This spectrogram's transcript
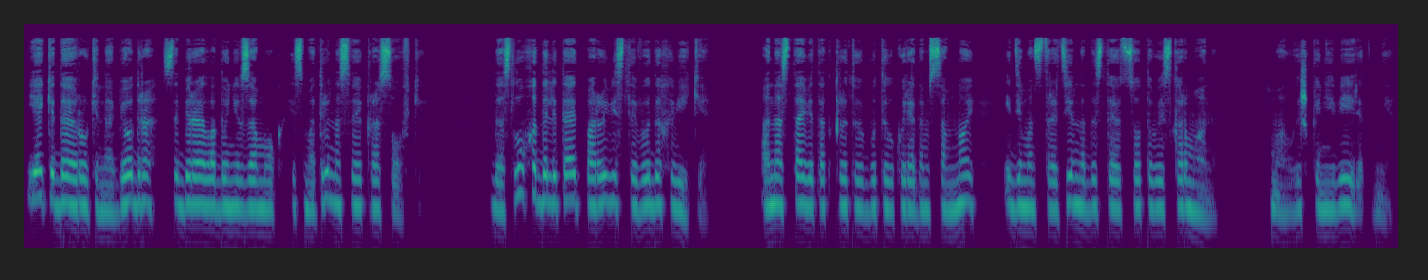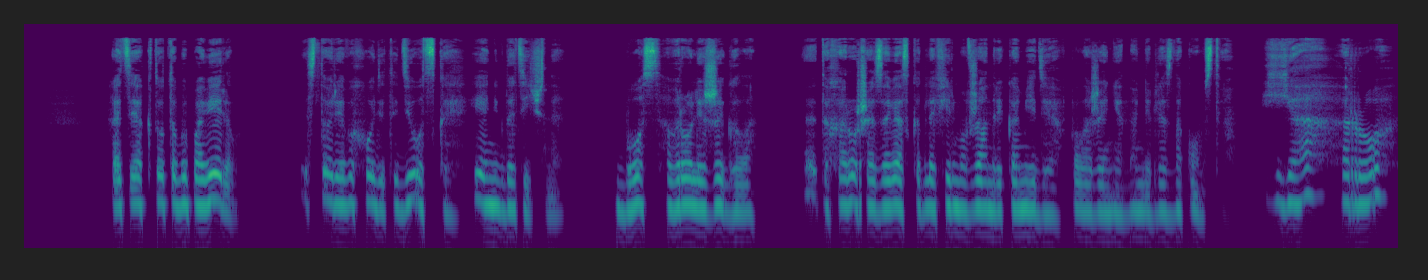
Я кидаю руки на бедра, собирая ладони в замок и смотрю на свои кроссовки. До слуха долетает порывистый выдох Вики. Она ставит открытую бутылку рядом со мной и демонстративно достает сотовый из кармана. Малышка не верит мне. Хотя кто-то бы поверил. История выходит идиотская и анекдотичная. Босс в роли Жигала. Это хорошая завязка для фильма в жанре комедия, положение, но не для знакомства. Ярослав.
